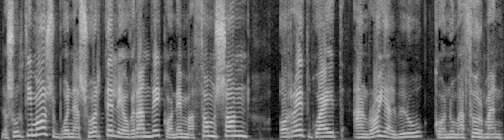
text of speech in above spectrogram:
Los últimos, Buena Suerte, Leo Grande con Emma Thompson o Red, White and Royal Blue con Uma Thurman.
